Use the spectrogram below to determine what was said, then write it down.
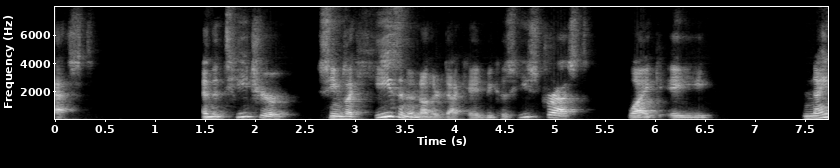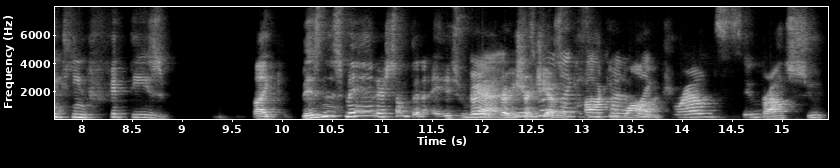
test. And the teacher seems like he's in another decade because he's dressed like a 1950s like businessman or something. It's very, yeah, very he's strange. He wearing, has like a some pocket kind of watch, like brown suit. brown suit,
